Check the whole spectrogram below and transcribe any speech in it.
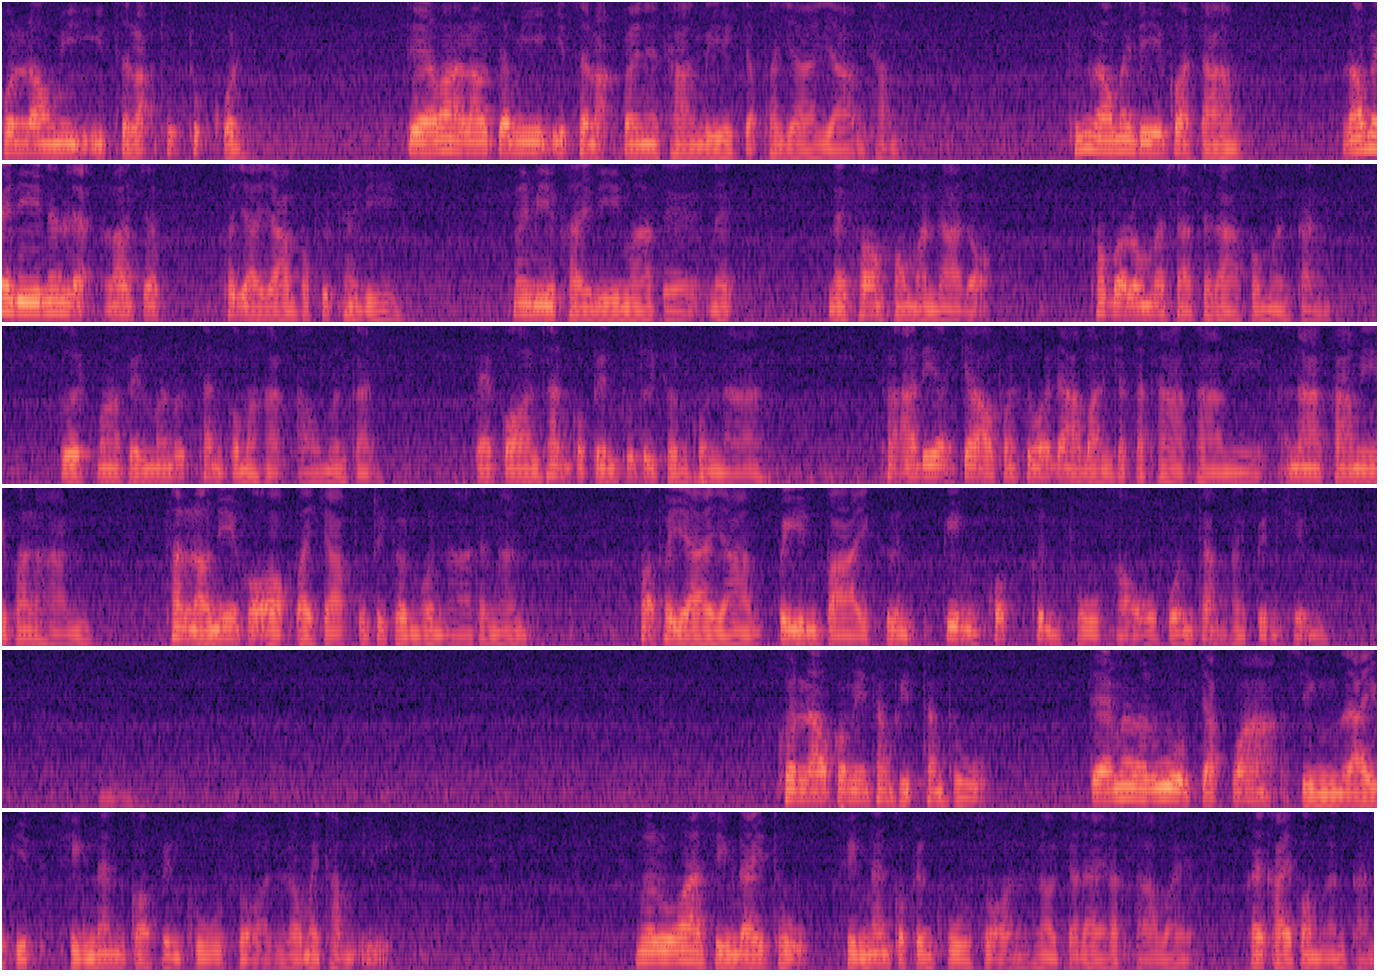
คนเรามีอิสระทุกๆคน แต่ว่าเราจะมีอิสระไปในทางดีจะพยายามทำถึงเราไม่ดีก็ตาม เราไม่ดีนั่นแหละ เราจะพยายามประพฤติให้ดี ไม่มีใครดีมาแต่ในในท้องของมารดาดอกพระบรมศาสดาก็เหมือนกัน เกิดมาเป็นมนุษย์ท่านก็มาหัดเอาเหมือนกัน แต่ก่อนท่านก็เป็นพุทุชนคนหนา ระอริยเจ้าพระโสดาบันจักทาคามี อนาคามีพระอรหันต์ท่านเหล่านี้ก็ออกไปจากพุทุชนคนหนาทั้งนั้น เพราะพยายามปีนป่ายขึ้น กิ้งคบขึ้นภูเขาฝนทั้งให้เป็นเข็มคนเราก็มีทั้งผิดทั้งถูก แต่เมื่อรู้จักว่าสิ่งใดผิดสิ่งนั้นก็เป็นครูสอนเราไม่ทำอีก เมื่อรู้ว่าสิ่งใดถูก สิ่งนั้นก็เป็นครูสอนเราจะได้รักษาไว้ ใครๆก็เหมือนกัน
